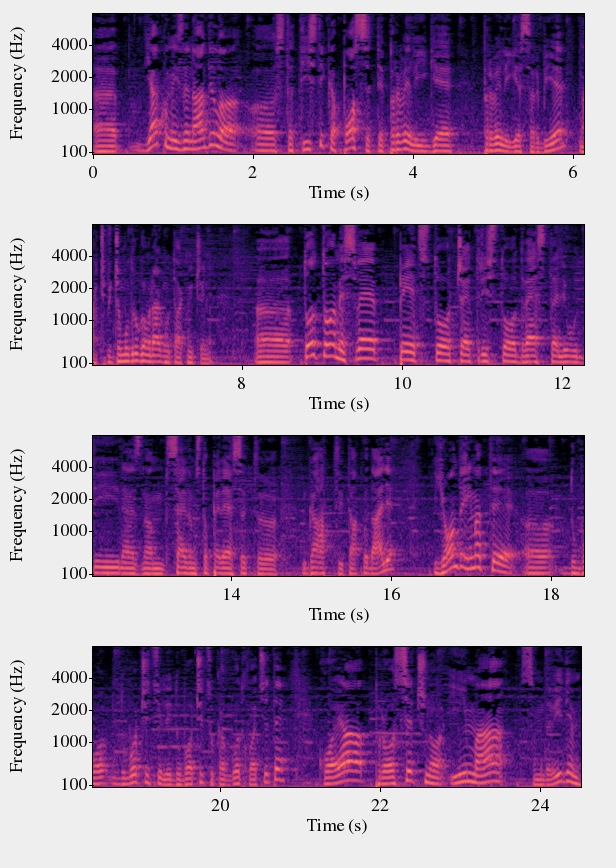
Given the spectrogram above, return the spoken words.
E, jako me iznenadila e, statistika posete prve lige prve lige Srbije, znači pričamo u drugom rangu takmičenja. E, to, to vam je sve 500, 400, 200 ljudi, ne znam, 750 e, gat i tako dalje. I onda imate uh, dubo, dubočicu ili dubočicu kako god hoćete koja prosečno ima samo da vidim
